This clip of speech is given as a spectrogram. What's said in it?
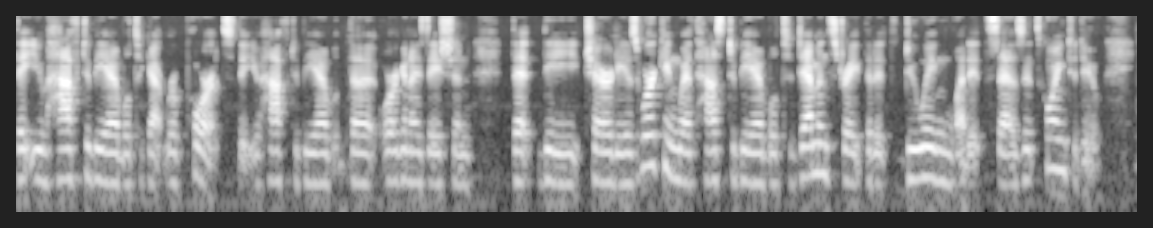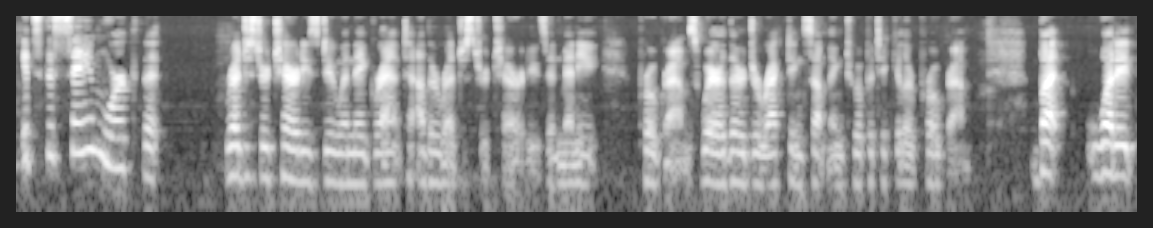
that you have to be able to get reports, that you have to be able, the organization that the charity is working with has to be able to demonstrate that it's doing what it says it's going to do. It's the same work that registered charities do when they grant to other registered charities in many programs where they're directing something to a particular program. But what it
